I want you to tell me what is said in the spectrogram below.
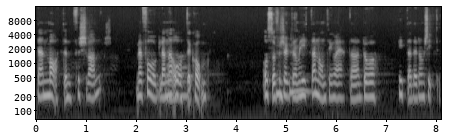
Den maten försvann. Men fåglarna återkom. Och så försökte de hitta någonting att äta. Då hittade de kittet.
